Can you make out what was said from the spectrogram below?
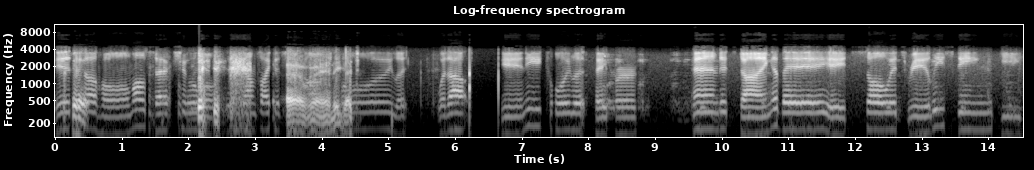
It's a homosexual. it sounds like it's Oh, man, a got toilet without any toilet paper. And it's dying of AIDS, so it's really stinky.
